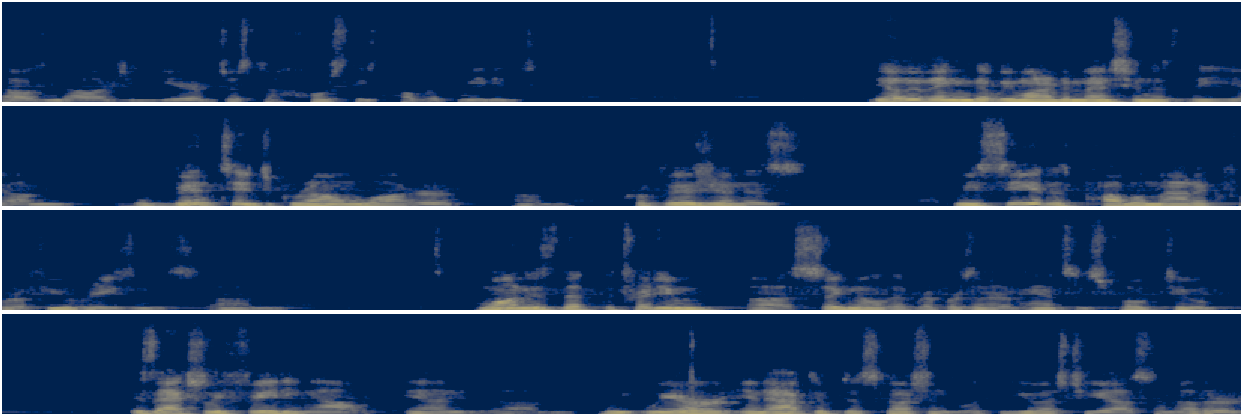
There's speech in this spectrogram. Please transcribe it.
a year just to host these public meetings. The other thing that we wanted to mention is the, um, the vintage groundwater um, provision is, we see it as problematic for a few reasons. Um, one is that the tritium uh, signal that Representative Hansen spoke to is actually fading out. And um, we, we are in active discussions with the USGS and other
